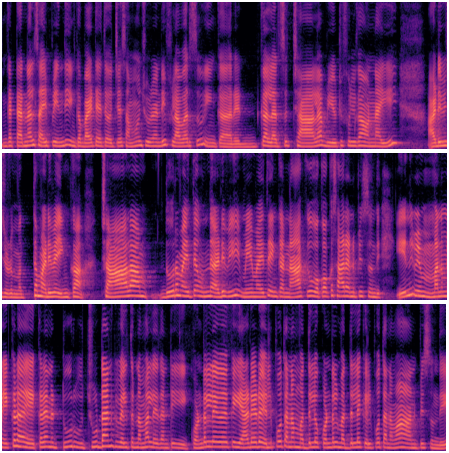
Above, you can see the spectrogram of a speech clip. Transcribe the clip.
ఇంకా టర్నల్స్ అయిపోయింది. ఇంకా బయట అయితే వచ్చేసాము. చూడండి ఫ్లవర్స్ ఇంకా రెడ్ కలర్స్ చాలా బ్యూటిఫుల్గా ఉన్నాయి. అడవి చూడు మొత్తం అడవే. ఇంకా చాలా దూరం అయితే ఉంది అడవి. మేమైతే ఇంకా నాకు ఒక్కొక్కసారి అనిపిస్తుంది ఏంది మేము మనం ఎక్కడ ఎక్కడైనా టూర్ చూడడానికి వెళ్తున్నామా? లేదంటే ఈ కొండలకి ఏడాడో వెళ్ళిపోతున్నాం మధ్యలో కొండల మధ్యలోకి వెళ్ళిపోతానమా అనిపిస్తుంది.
